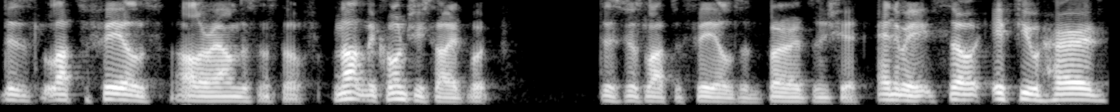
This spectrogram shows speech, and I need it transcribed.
there's lots of fields all around us and stuff. Not in the countryside, but there's just lots of fields and birds and shit. Anyway, so if you heard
